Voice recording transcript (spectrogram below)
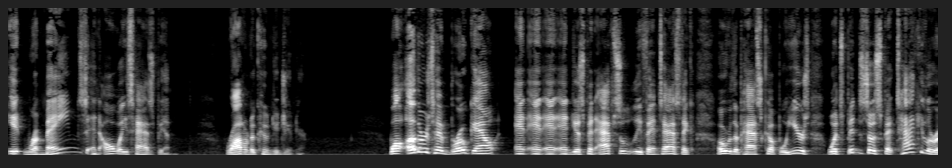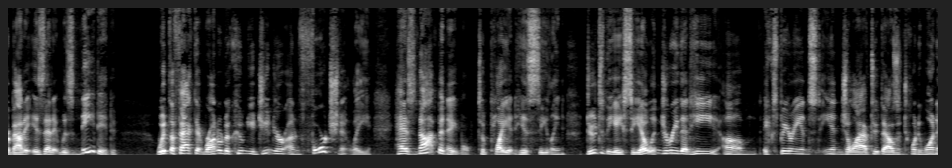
it remains and always has been Ronald Acuna Jr. While others have broke out and, and, and just been absolutely fantastic over the past couple years, what's been so spectacular about it is that it was needed with the fact that Ronald Acuna Jr. unfortunately has not been able to play at his ceiling due to the ACL injury that he um, experienced in July of 2021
